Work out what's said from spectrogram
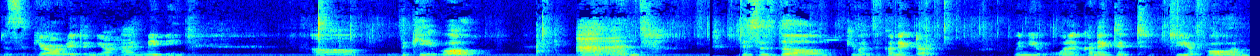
to secure it in your hand maybe. Uh, the cable and this is the keybands connector when you want to connect it to your phone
